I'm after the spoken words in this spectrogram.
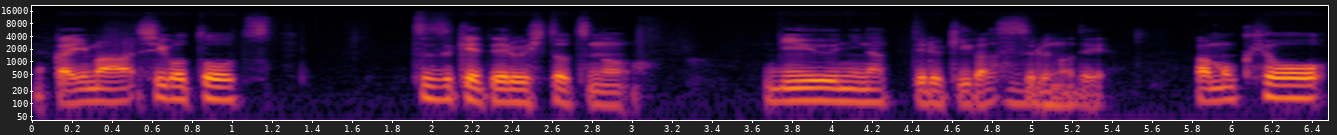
なんか今、仕事を続けてる一つの理由になってる気がするので、うん、目標を、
